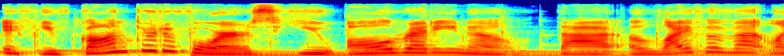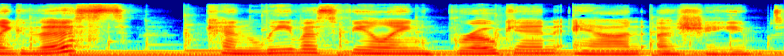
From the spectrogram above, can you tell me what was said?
If you've gone through divorce, you already know that a life event like this can leave us feeling broken and ashamed.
